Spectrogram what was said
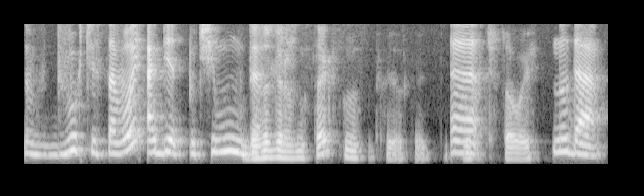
в двухчасовой обед почему-то. Безудержный секс, в смысле, ты хотел сказать? Э, Двухчасовой. Ну да.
